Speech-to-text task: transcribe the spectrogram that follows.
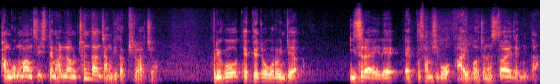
방공망 시스템 하려면 첨단 장비가 필요하죠. 그리고 대표적으로 이제 이스라엘의 F-35I 버전을 써야 됩니다.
